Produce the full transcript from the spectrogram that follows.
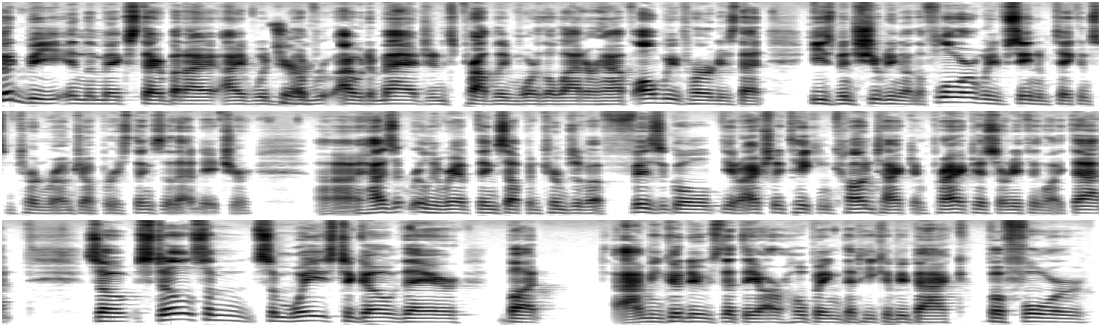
could be in the mix there, but I, I would sure. I would imagine it's probably more the latter half. All we've heard is that he's been shooting on the floor. We've seen him taking some turnaround jumpers, things of that nature. Uh, hasn't really ramped things up in terms of a physical, you know, actually taking contact in practice or anything like that. So still some some ways to go there, but I mean, good news that they are hoping that he can be back before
